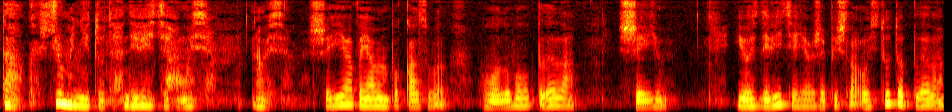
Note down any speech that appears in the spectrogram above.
Так, що мені тут? Дивіться, ось, ось шия, я вам показувала, голову оплела, шию. І ось дивіться, я вже пішла ось тут оплела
